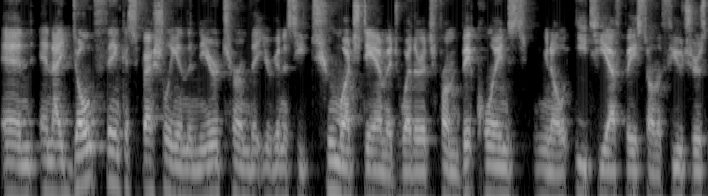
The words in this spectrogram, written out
And, and I don't think, especially in the near term, that you're going to see too much damage, whether it's from Bitcoin's, you know, ETF based on the futures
